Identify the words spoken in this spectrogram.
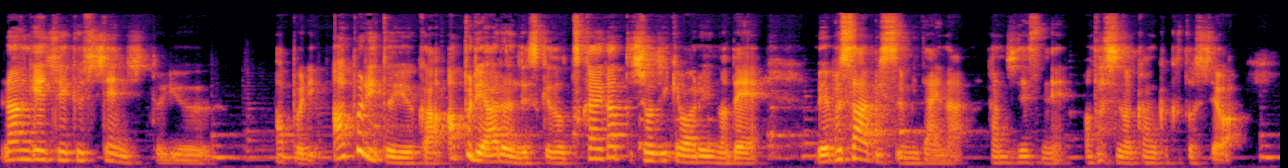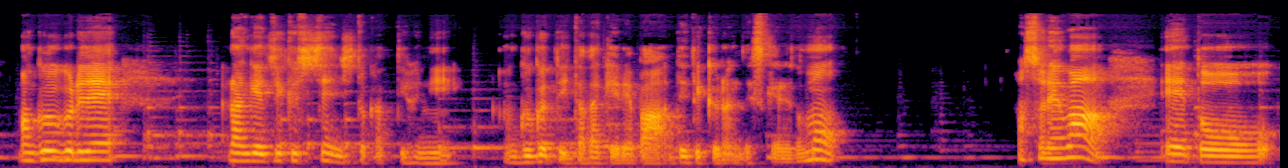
Language Exchange というアプリ。アプリというか、アプリあるんですけど、使い勝手正直悪いので、ウェブサービスみたいな感じですね。私の感覚としては。まあ、Google でランゲージエクスチェンジとかっていうふうにググっていただければ出てくるんですけれども、まそれは、えっ、ー、と、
